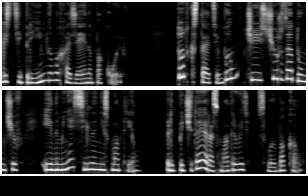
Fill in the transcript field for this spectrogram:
гостеприимного хозяина покоев. Тот, кстати, был чересчур задумчив и на меня сильно не смотрел, предпочитая рассматривать свой бокал.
